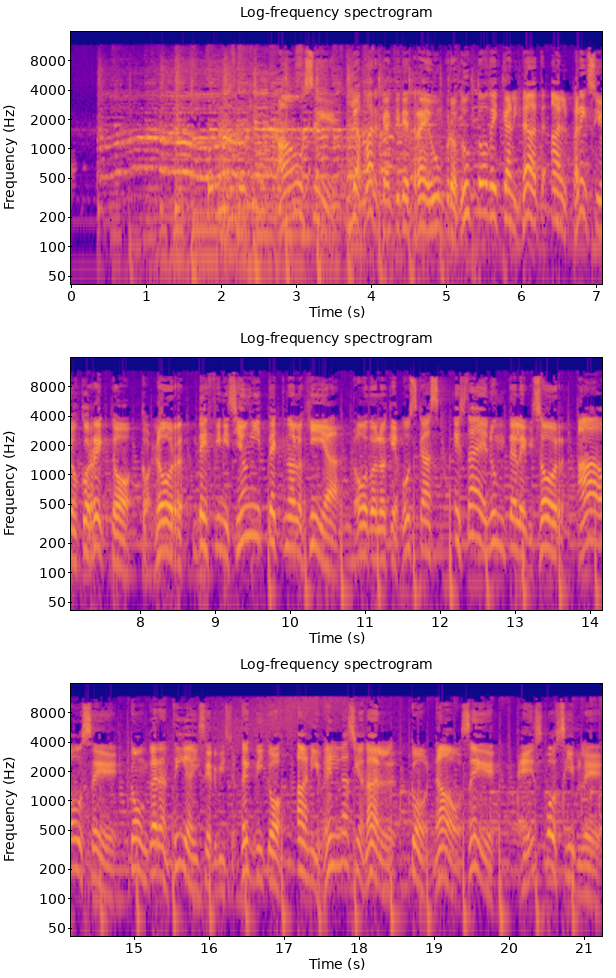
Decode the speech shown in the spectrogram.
AOC, la marca que te trae un producto de calidad al precio correcto, color, definición y tecnología. Todo lo que buscas está en un televisor AOC, con garantía y servicio técnico a nivel nacional. Con AOC es posible.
